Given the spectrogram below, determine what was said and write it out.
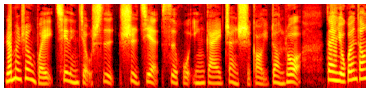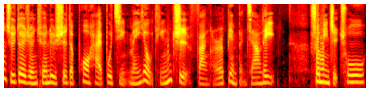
人们认为七零九四事件似乎应该暂时告一段落。但有关当局对人权律师的迫害不仅没有停止，反而变本加厉。声明指出，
